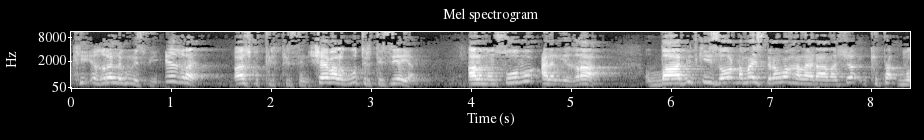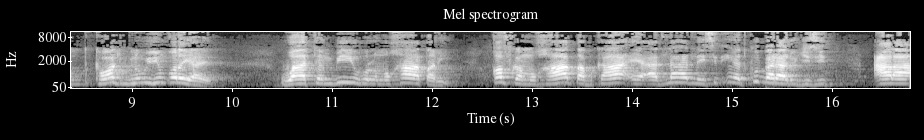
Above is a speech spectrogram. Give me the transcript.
kii iqra lagu nisbiyey iqra waa isku tirtirsan shay baa lagugu tirtirsiyaya almansubu cala aliqra daabitkiisa oo dhamaystiran waxaa la idhahdaa kawaakibkuna uu idiin qorayaaye waa tanbiihu lmukhaaabi qofka mukhaaabkaa ee aada la hadlaysid inaad ku baraarujisid calaa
